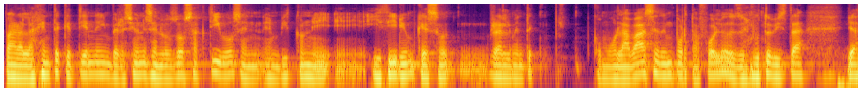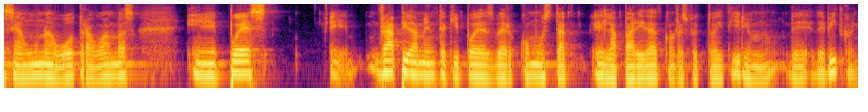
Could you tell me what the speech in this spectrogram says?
para la gente que tiene inversiones en los dos activos, en, Bitcoin y, Ethereum, que son realmente pues, como la base de un portafolio desde mi punto de vista, ya sea una u otra o ambas, eh, pues eh, rápidamente aquí puedes ver cómo está eh, la paridad con respecto a Ethereum de, Bitcoin.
